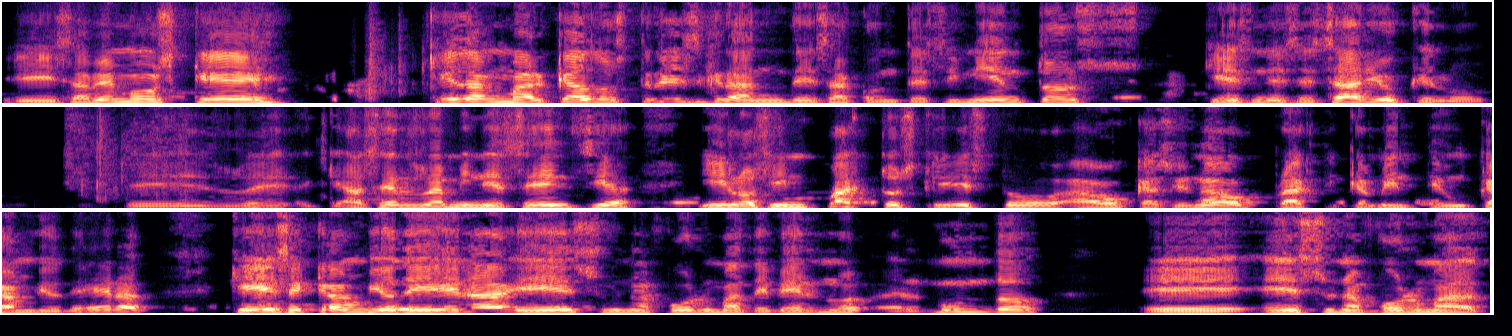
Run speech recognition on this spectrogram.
Y sabemos que quedan marcados tres grandes acontecimientos que es necesario que lo eh, hacer reminiscencia y los impactos que esto ha ocasionado prácticamente un cambio de era, que ese cambio de era es una forma de ver el mundo, eh, es una forma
